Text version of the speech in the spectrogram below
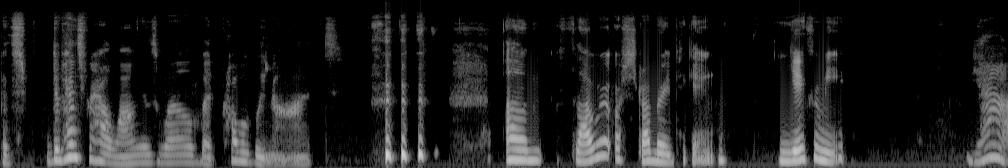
But s- depends for how long as well, but probably not. Um, flower or strawberry picking? Yay for me. Yeah.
